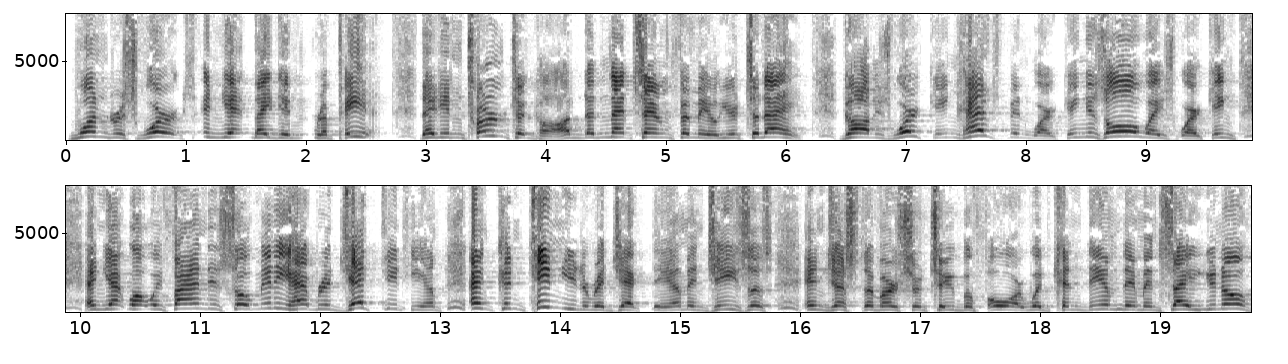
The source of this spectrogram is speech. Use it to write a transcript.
wondrous works, and yet they didn't repent. They didn't turn to God. Doesn't that sound familiar today? God is working, has been working, is always working, and yet what we find is so many have rejected him and continue to reject them, and Jesus Jesus in just a verse or two before would condemn them and say, you know,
